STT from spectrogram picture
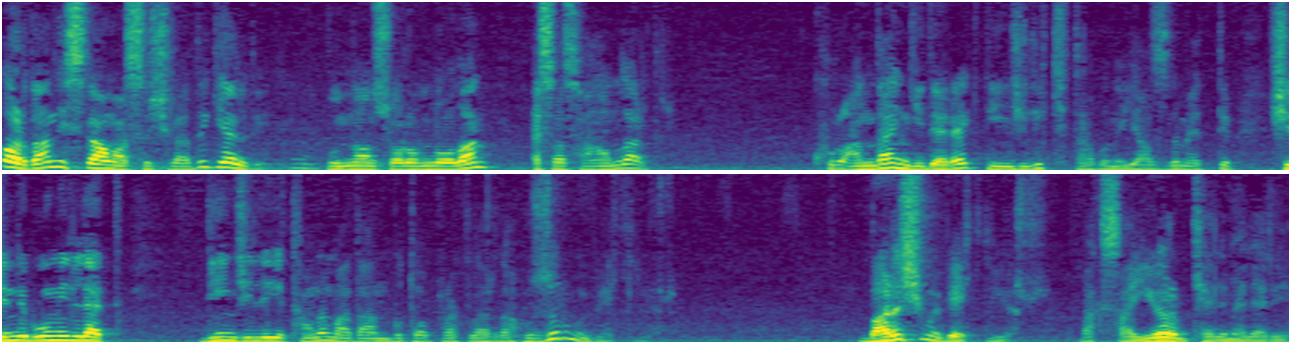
oradan İslam'a sıçradı geldi. Bundan sorumlu olan esas hahamlardır. Kur'an'dan giderek dincilik kitabını yazdım ettim. Şimdi bu millet dinciliği tanımadan bu topraklarda huzur mu bekliyor? Barış mı bekliyor? Bak sayıyorum kelimeleri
